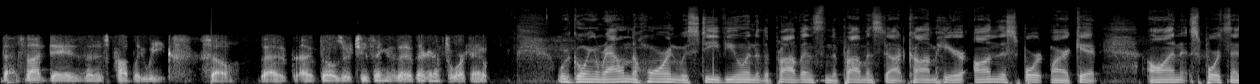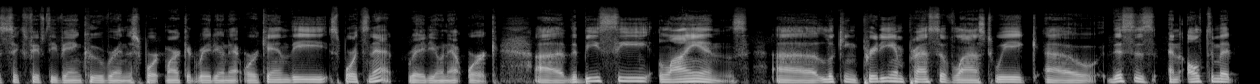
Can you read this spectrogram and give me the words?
that's not days, that it's probably weeks. So uh, uh, those are two things that they're going to have to work out. We're going around the horn with Steve Ewen of the province and theprovince.com here on the Sport Market on Sportsnet 650 Vancouver and the Sport Market Radio Network and the Sportsnet Radio Network. Uh, the BC Lions uh, looking pretty impressive last week. Uh, this is an ultimate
